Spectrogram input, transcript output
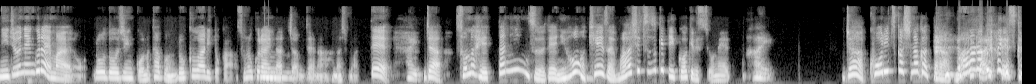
20年ぐらい前の労働人口の多分6割とか、そのくらいになっちゃうみたいな話もあって、はい。じゃあ、その減った人数で日本は経済を回し続けていくわけですよね。はい。じゃあ、効率化しなかったら 回らなくないですか？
